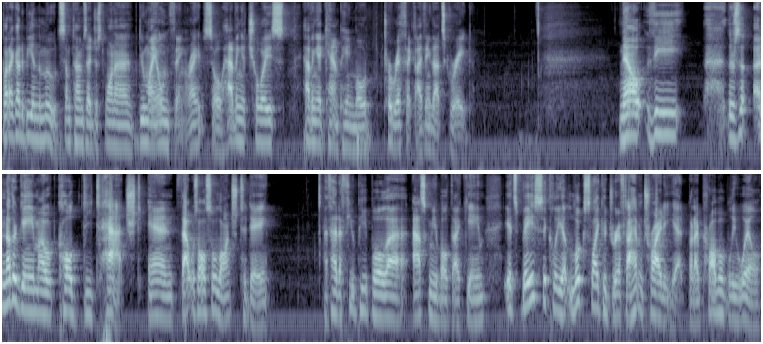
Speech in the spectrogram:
but I got to be in the mood. Sometimes I just want to do my own thing, right? So having a choice, having a campaign mode, terrific. I think that's great. Now, the there's a, another game out called Detached, and that was also launched today. I've had a few people uh, ask me about that game. It's basically, it looks like Adrift. I haven't tried it yet, but I probably will.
